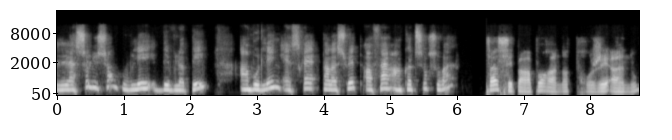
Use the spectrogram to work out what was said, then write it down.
la solution que vous voulez développer en bout de ligne, elle serait par la suite offerte en code source ouvert? Ça, c'est par rapport à notre projet à nous.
